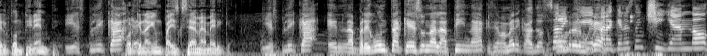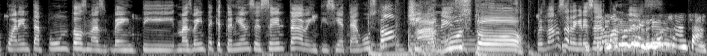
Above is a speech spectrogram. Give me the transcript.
el continente, Y explica. porque eh, no hay un país que se llame América. Y explica en la pregunta que es una latina que se llama América. Dos ¿Saben hombres de qué? mujer. Para que no estén chillando, 40 puntos más 20, más 20 que tenían 60, 27. ¿A gusto? ¡A gusto! Pues vamos a regresar Pero con vamos a más.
